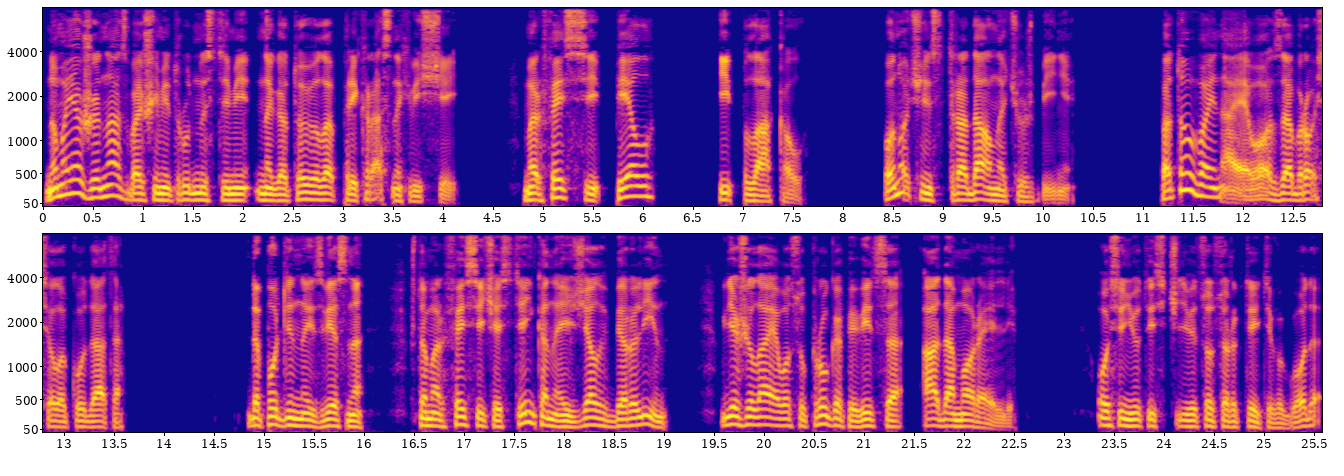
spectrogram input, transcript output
но моя жена с большими трудностями наготовила прекрасных вещей. Мерфесси пел и плакал. Он очень страдал на чужбине. Потом война его забросила куда-то. Доподлинно известно, что Морфесси частенько наезжал в Берлин, где жила его супруга-певица Ада Морелли. Осенью 1943 года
